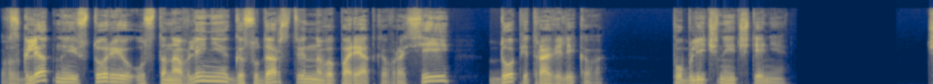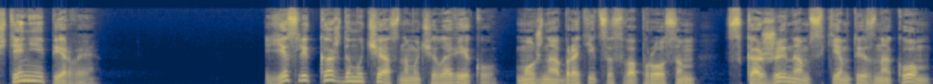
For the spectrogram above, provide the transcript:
Взгляд на историю установления государственного порядка в России до Петра Великого. Публичные чтения. Чтение первое. Если к каждому частному человеку можно обратиться с вопросом «Скажи нам, с кем ты знаком,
